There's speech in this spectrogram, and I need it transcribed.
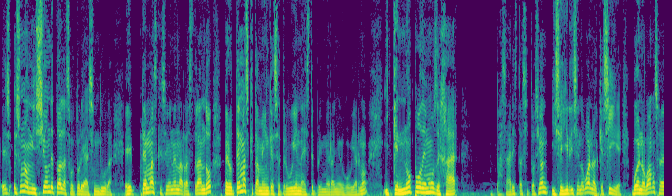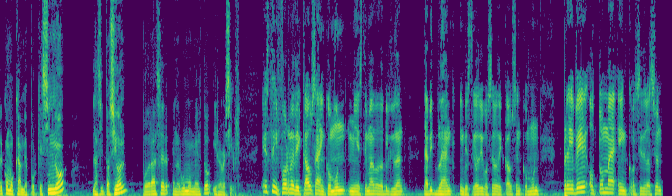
es, es una omisión de todas las autoridades, sin duda. Eh, temas que se vienen arrastrando, pero temas que también que se atribuyen a este primer año de gobierno y que no podemos dejar pasar esta situación y seguir diciendo, bueno, el que sigue, bueno, vamos a ver cómo cambia, porque si no, la situación podrá ser en algún momento irreversible. Este informe de causa en común, mi estimado David Blanc, David Blanc, investigador y vocero de causa en común, prevé o toma en consideración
